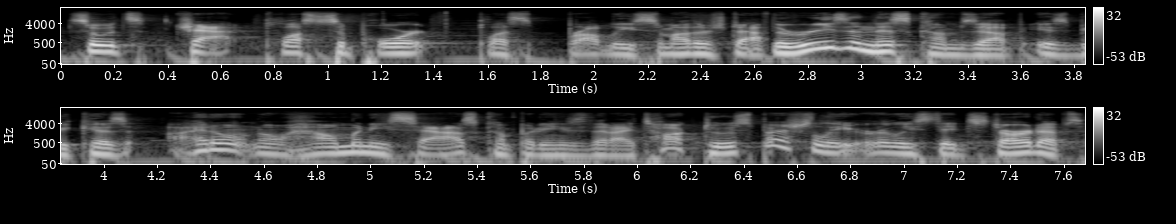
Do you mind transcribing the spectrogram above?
So it's chat plus support plus probably some other stuff. The reason this comes up is because I don't know how many SaaS companies that I talk to, especially early stage startups,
